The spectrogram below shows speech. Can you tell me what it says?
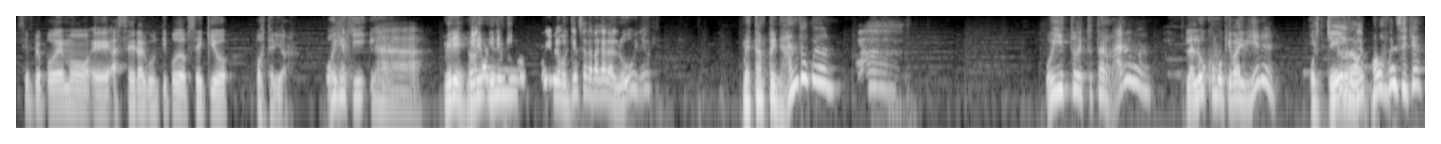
siempre podemos eh, hacer algún tipo de obsequio posterior. Oiga aquí la... Mire, No, mire, mire, mire, Oye, pero ¿por qué se le apaga la luz, señor? me están penando, weón. Ah, Oye, esto, esto está raro, weón. La luz como que va y viene. ¿por qué? No? dos veces ya.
